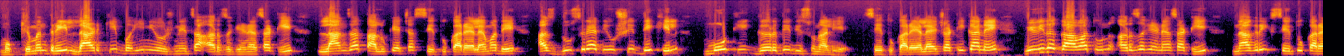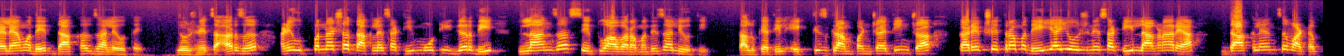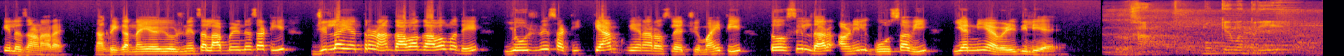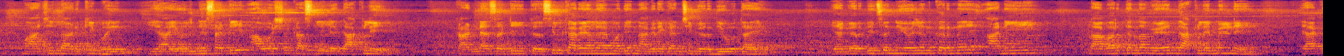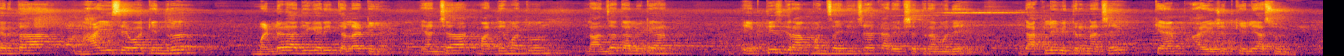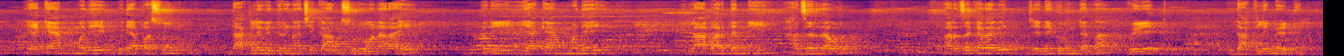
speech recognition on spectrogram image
मुख्यमंत्री लाडकी बहीण योजनेचा अर्ज घेण्यासाठी लांजा तालुक्याच्या सेतू कार्यालयामध्ये आज दुसऱ्या दिवशी देखील मोठी गर्दी दिसून आली आहे. सेतू कार्यालयाच्या ठिकाणी विविध गावातून अर्ज घेण्यासाठी नागरिक सेतू कार्यालयामध्ये दाखल झाले होते. योजनेचा अर्ज आणि उत्पन्नाच्या दाखल्यासाठी मोठी गर्दी लांजा सेतू आवारामध्ये झाली होती. तालुक्यातील एकतीस ग्रामपंचायतींच्या कार्यक्षेत्रामध्ये या योजनेसाठी लागणाऱ्या दाखल्यांचं वाटप केलं जाणार आहे. नागरिकांना या योजनेचा लाभ मिळण्यासाठी जिल्हा यंत्रणा गावागावामध्ये योजनेसाठी कॅम्प घेणार असल्याची माहिती तहसीलदार अनिल गोसावी यांनी यावेळी दिली आहे. मुख्यमंत्री माझी लाडकी बहीण या योजनेसाठी आवश्यक असलेले दाखले काढण्यासाठी तहसील कार्यालयामध्ये नागरिकांची गर्दी होत आहे. या गर्दीचं नियोजन करणे आणि लाभार्थ्यांना वेळेत दाखले मिळणे याकरता महाई सेवा केंद्र मंडळ अधिकारी तलाठी यांच्या माध्यमातून लांजा तालुक्यात एकतीस ग्रामपंचायतीच्या कार्यक्षेत्रामध्ये दाखले वितरणाचे कॅम्प आयोजित केले असून या कॅम्पमध्ये उद्यापासून दाखले वितरणाचे काम सुरू होणार आहे. तरी या कॅम्पमध्ये लाभार्थ्यांनी हजर राहून अर्ज करावेत जेणेकरून त्यांना वेळेत दाखले मिळतील.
